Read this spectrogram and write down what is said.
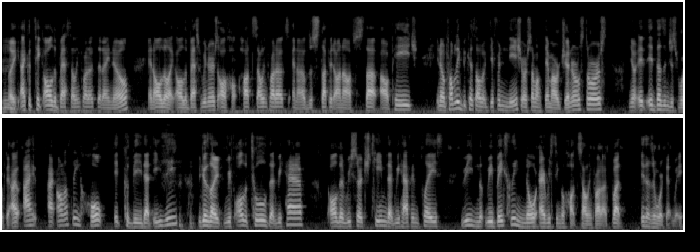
Mm. Like i could take all the best selling products that i know and all the like all the best winners all hot, hot selling products and i'll just slap it on our stuff our page. You know probably because of a different niche or some of them are general stores you know it, it doesn't just work there I, I i honestly hope it could be that easy because like with all the tools that we have all the research team that we have in place we we basically know every single hot selling product but it doesn't work that way.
